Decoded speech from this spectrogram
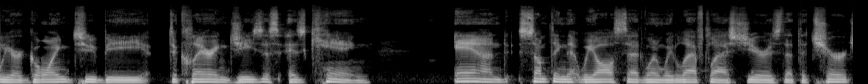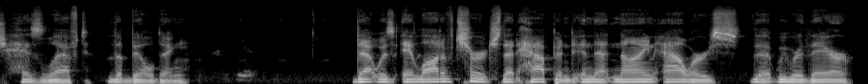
We are going to be declaring Jesus as King. And something that we all said when we left last year is that the church has left the building. That was a lot of church that happened in that nine hours that we were there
